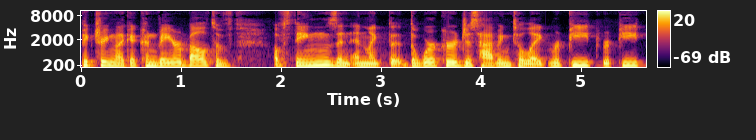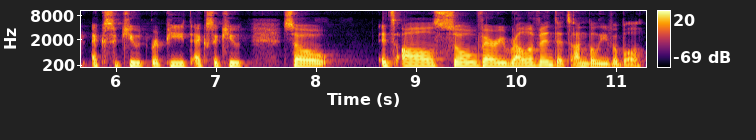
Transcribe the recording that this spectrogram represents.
picturing like a conveyor belt of of things and, and like the, the worker just having to like repeat, repeat, execute, repeat, execute. So it's all so very relevant. It's unbelievable.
